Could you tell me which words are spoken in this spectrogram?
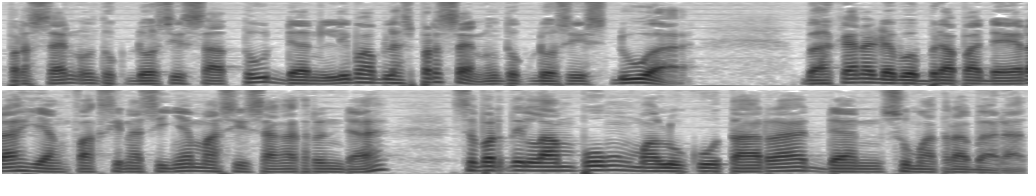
persen untuk dosis 1 dan 15 persen untuk dosis 2. Bahkan ada beberapa daerah yang vaksinasinya masih sangat rendah, seperti Lampung, Maluku Utara, dan Sumatera Barat.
